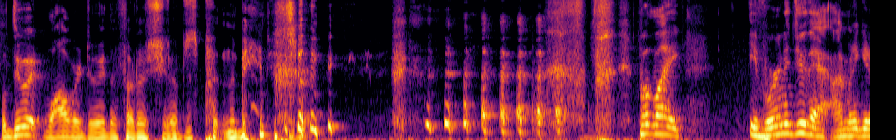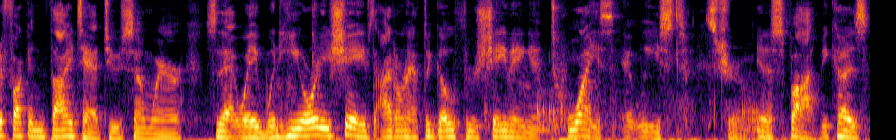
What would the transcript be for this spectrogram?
We'll do it while we're doing the photo shoot. I'm just putting the bandage on. But like, if we're gonna do that, I'm gonna get a fucking thigh tattoo somewhere, so that way when he already shaves, I don't have to go through shaving it twice at least It's true. in a spot because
